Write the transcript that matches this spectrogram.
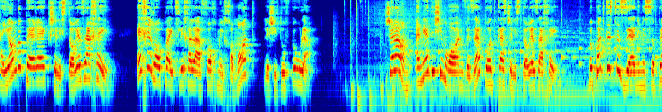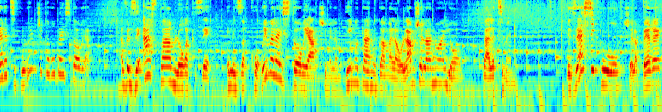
היום בפרק של היסטוריה זה החיים. איך אירופה הצליחה להפוך מלחמות לשיתוף פעולה. שלום, אני עדי שמרון וזה הפודקאסט של היסטוריה זה החיים. בפודקאסט הזה אני מספרת סיפורים שקרו בהיסטוריה. אבל זה אף פעם לא רק זה, אלה זרקורים על ההיסטוריה שמלמדים אותנו גם על העולם שלנו היום ועל עצמנו. וזה הסיפור של הפרק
